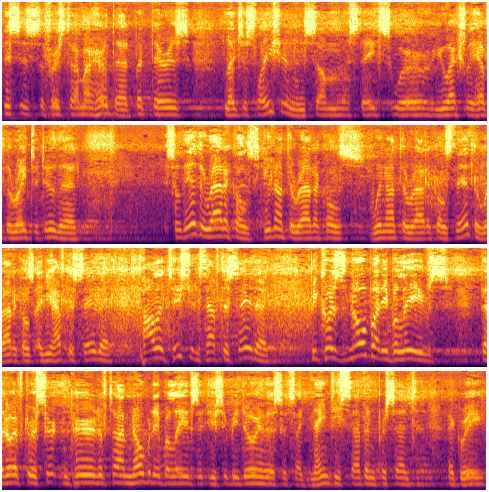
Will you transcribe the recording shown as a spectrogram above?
This is the first time I heard that, but there is legislation in some states where you actually have the right to do that. So they're the radicals. You're not the radicals. We're not the radicals. They're the radicals. And you have to say that. Politicians have to say that. Because nobody believes that after a certain period of time, nobody believes that you should be doing this. It's like 97% agree.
